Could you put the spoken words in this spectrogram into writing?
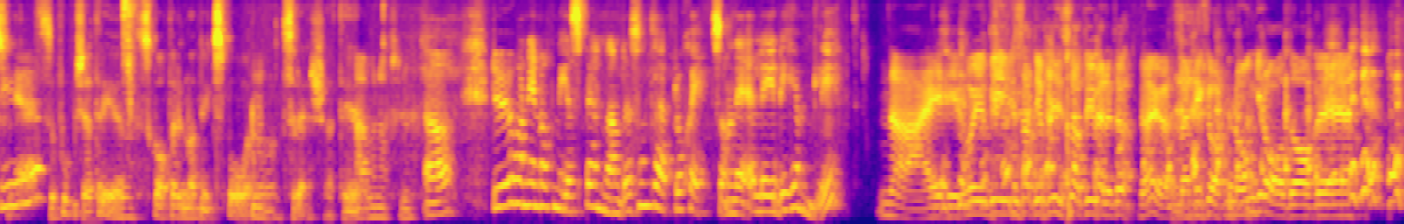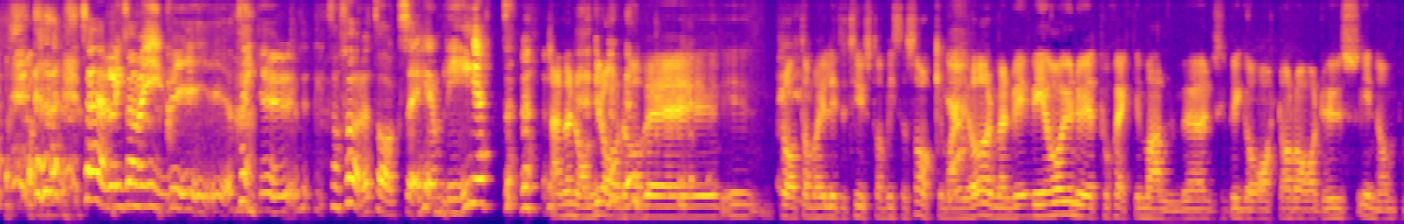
så, det, så fortsätter det och skapar det något nytt spår och sådär. Så att det, Ja, men absolut. ja. Du, har ni något mer spännande sånt här projekt som ni, eller är det hemligt? Nej, det var ju, vi satt ju vi är väldigt öppna ju. Men det är klart, någon grad av... Eh, Så här liksom, i, i, jag tänker liksom företagshemlighet. nej, men någon grad av... Eh, pratar man ju lite tyst om vissa saker man gör. Men vi, vi har ju nu ett projekt i Malmö. Vi ska bygga 18 radhus inom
